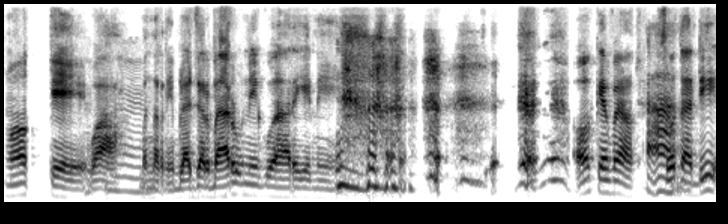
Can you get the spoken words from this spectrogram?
Oke, wah, hmm. bener nih belajar baru nih gue hari ini. Oke, Vel. Uh. So tadi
